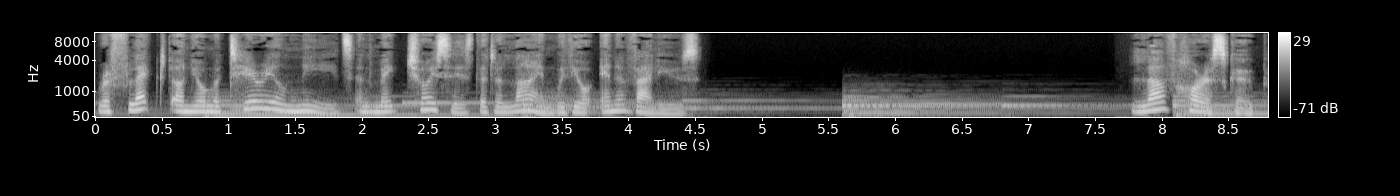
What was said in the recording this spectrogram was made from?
Reflect on your material needs and make choices that align with your inner values. Love Horoscope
